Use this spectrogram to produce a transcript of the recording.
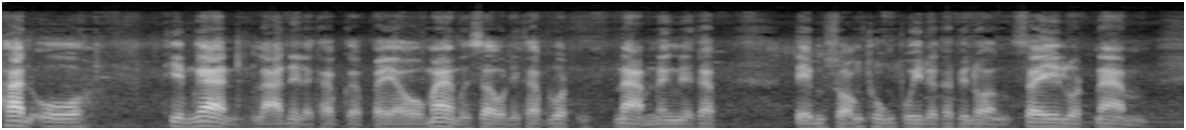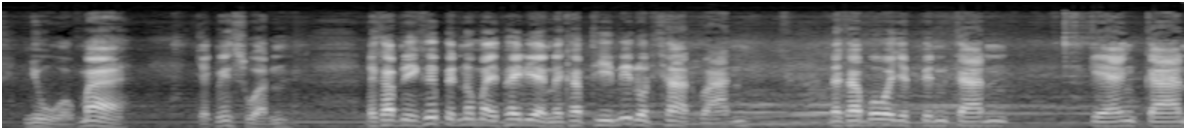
ผ่านโอทีมงานหลานนี่แหละครับก็ไปเอามาเหมื่อเช้านี่ครับรถน้ำหนึ่งเนี่ยครับเต็มสองถุงปุ๋ยแล้วครับพี่น้องใส่รถน้ำอยู่ออกมาจากในสวนนะครับนี่คือเป็นหน่อไม้ไผ่เลี้ยงนะครับ ที่มีรสชาติหวานนะครับเพราะว่าจะเป็นการแกงการ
